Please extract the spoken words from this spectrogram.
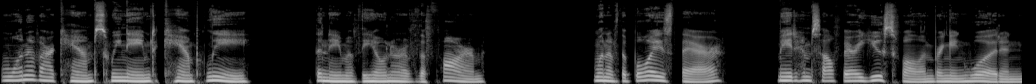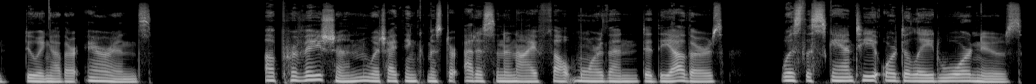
One of our camps we named Camp Lee, the name of the owner of the farm. One of the boys there made himself very useful in bringing wood and doing other errands. A privation, which I think Mr. Edison and I felt more than did the others, was the scanty or delayed war news.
